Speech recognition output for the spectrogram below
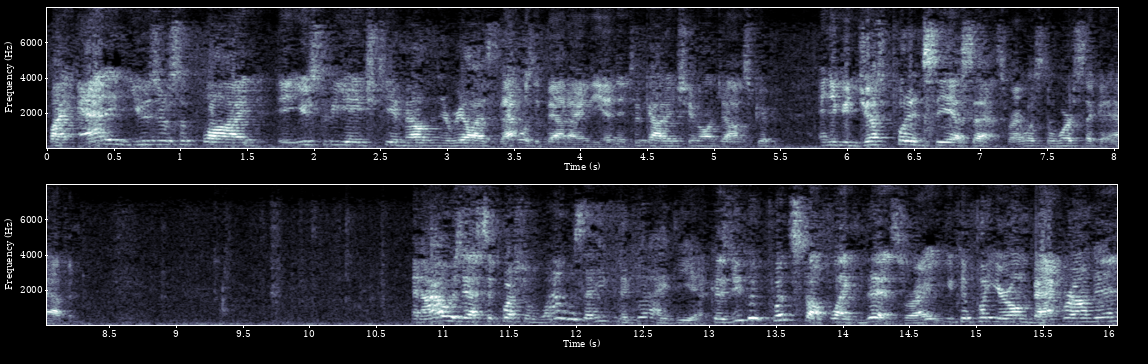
by adding user supplied. It used to be HTML, then you realized that was a bad idea, and they took out HTML and JavaScript, and you could just put in CSS. Right? What's the worst that could happen? And I always ask the question, why was that even a good idea? Because you could put stuff like this, right? You could put your own background in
